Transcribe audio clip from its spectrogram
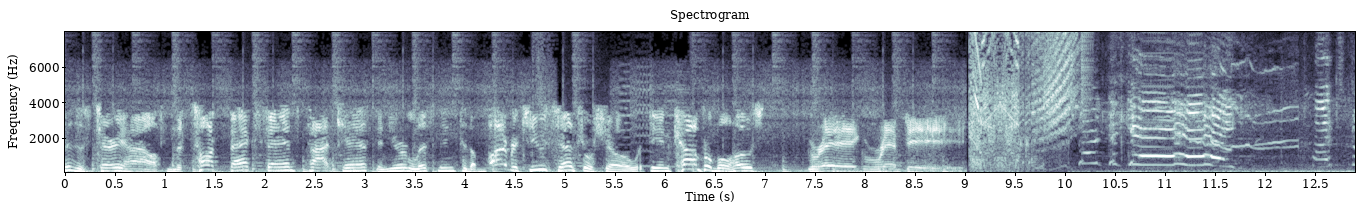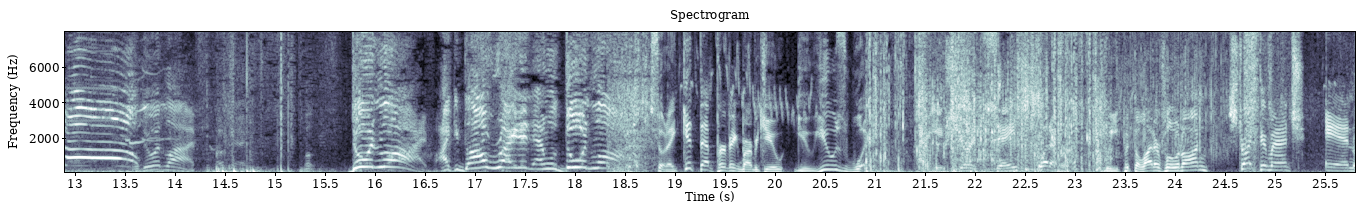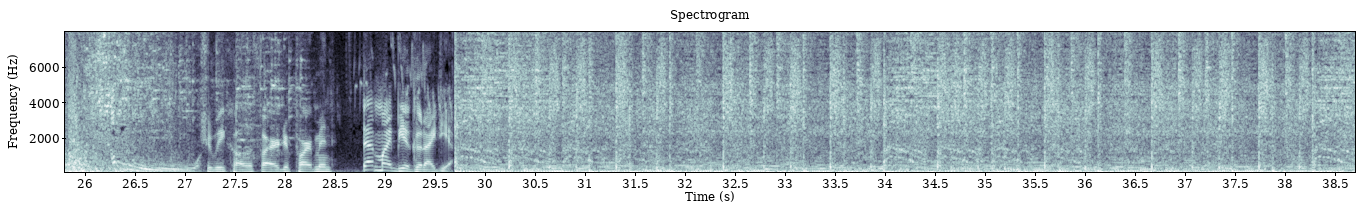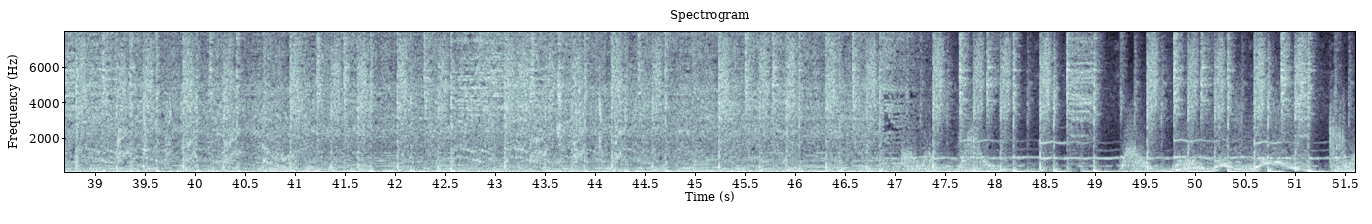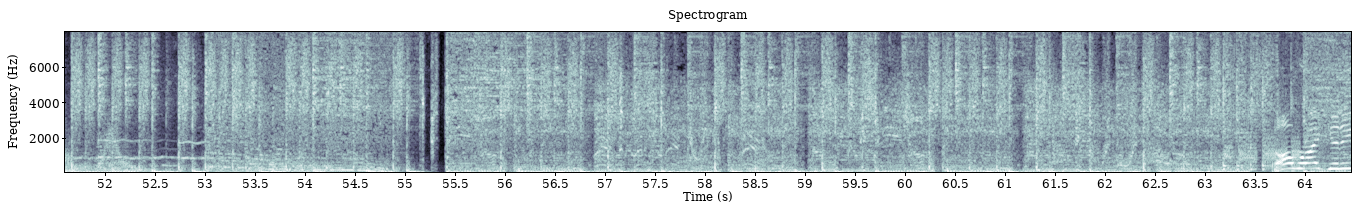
This is Terry Howe from the Talkback Fans Podcast, and you're listening to the Barbecue Central Show with the incomparable host, Greg Rempe. Start the game! Let's go! Do it live. Okay. Well, do it live. I can. I'll write it, and we'll do it live. So to get that perfect barbecue, you use wood. Are you sure it's safe? Whatever. We put the lighter fluid on, strike the match, and oh! Should we call the fire department? That might be a good idea.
